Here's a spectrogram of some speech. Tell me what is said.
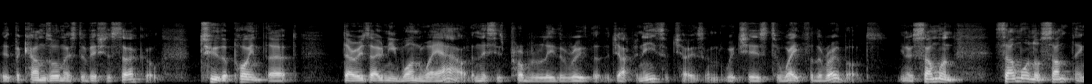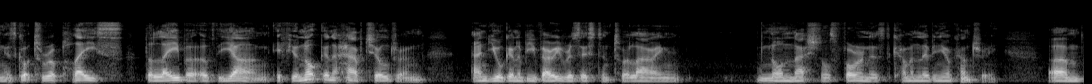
It becomes almost a vicious circle to the point that there is only one way out, and this is probably the route that the Japanese have chosen, which is to wait for the robots. You know, someone, someone or something has got to replace the labour of the young. If you're not going to have children, and you're going to be very resistant to allowing non-nationals, foreigners, to come and live in your country. Um,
